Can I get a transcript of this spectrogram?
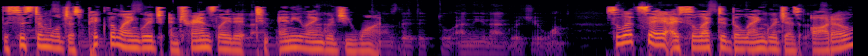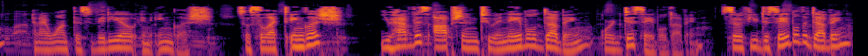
the system will just pick the language and translate it to any language you want. So let's say I selected the language as auto and I want this video in English. So select English. You have this option to enable dubbing or disable dubbing. So if you disable the dubbing,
